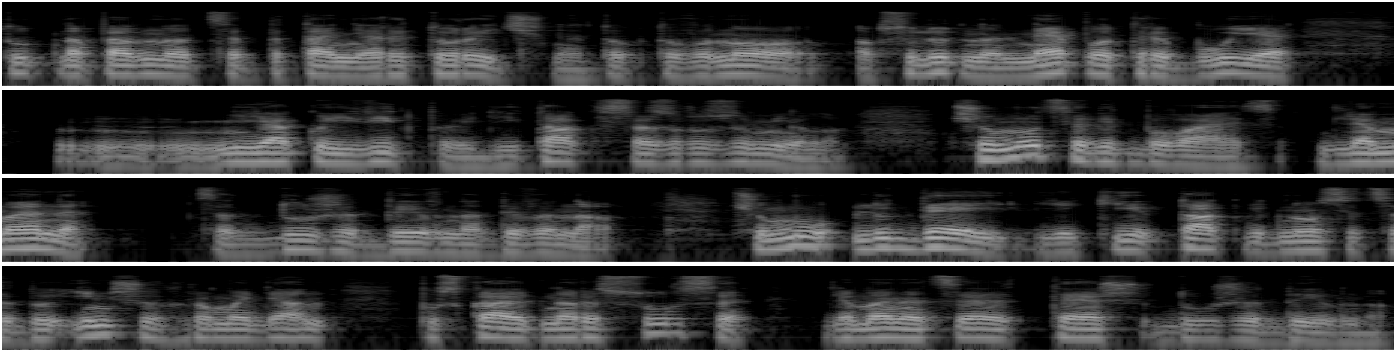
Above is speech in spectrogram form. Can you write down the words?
тут, напевно, це питання риторичне, тобто воно абсолютно не потребує ніякої відповіді. І так все зрозуміло. Чому це відбувається? Для мене це дуже дивна дивина. Чому людей, які так відносяться до інших громадян, пускають на ресурси, для мене це теж дуже дивно.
